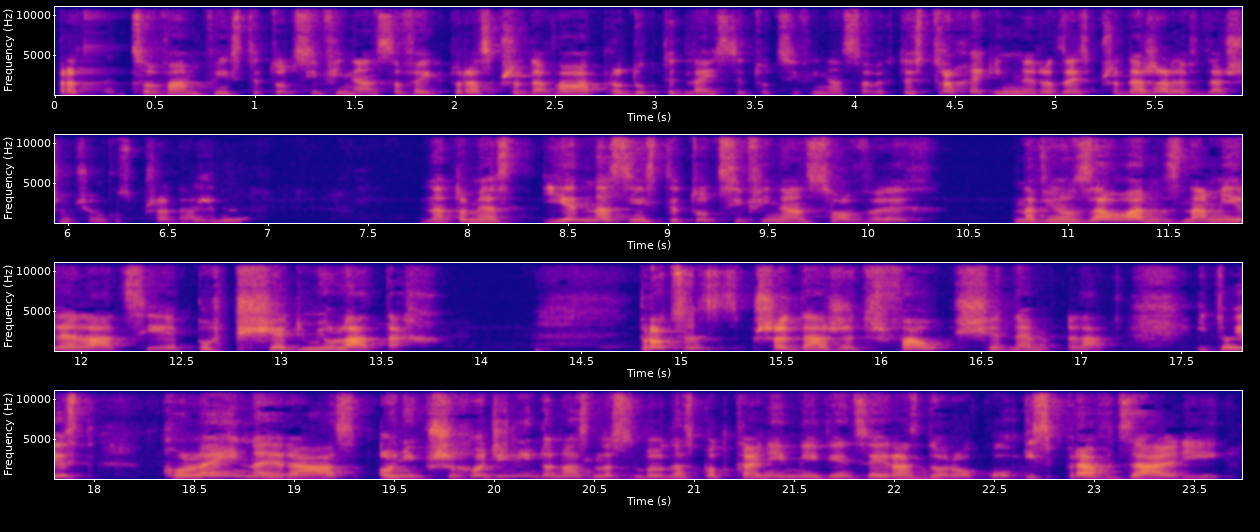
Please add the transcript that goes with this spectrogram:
pracowałam w instytucji finansowej, która sprzedawała produkty dla instytucji finansowych. To jest trochę inny rodzaj sprzedaży, ale w dalszym ciągu sprzedaż. Mhm. Natomiast jedna z instytucji finansowych nawiązała z nami relację po siedmiu latach. Proces sprzedaży trwał siedem lat. I to jest kolejny raz, oni przychodzili do nas na spotkanie mniej więcej raz do roku i sprawdzali,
